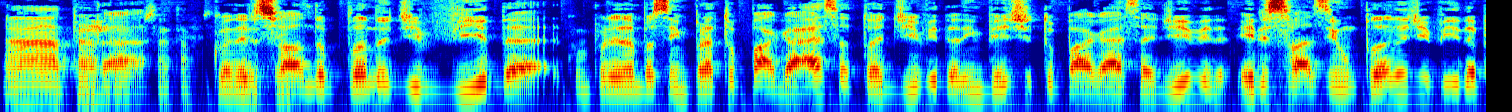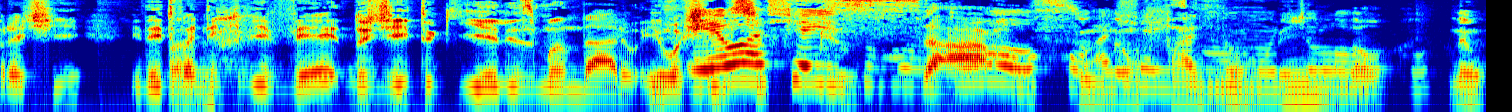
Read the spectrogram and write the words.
Ah, tá. Tá. tá, tá. Quando eles falam do plano de vida, como por exemplo assim, pra tu pagar essa tua dívida, em vez de tu pagar essa dívida, eles fazem um plano de vida pra ti e daí tu vai ter que viver do jeito que eles mandaram. Eu achei Eu isso achei isso muito bizarro. louco. Isso não achei faz isso o muito menor- louco. Não,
